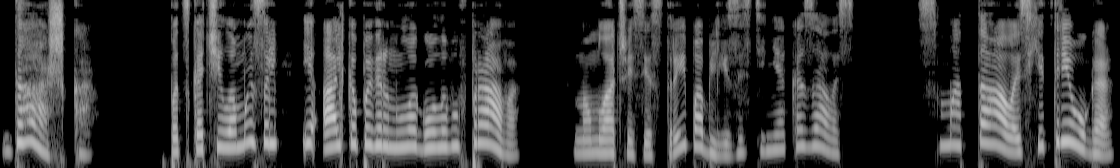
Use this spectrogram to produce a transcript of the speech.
«Дашка!» Подскочила мысль, и Алька повернула голову вправо, но младшей сестры поблизости не оказалось. Смоталась хитрюга!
